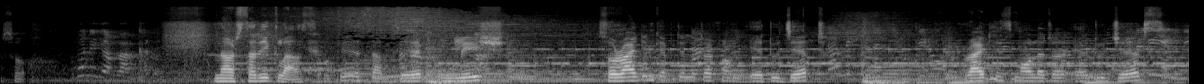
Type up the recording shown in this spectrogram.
so nursery class okay subject english. So write in capital letter from a to z. Write in small letter a to z.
